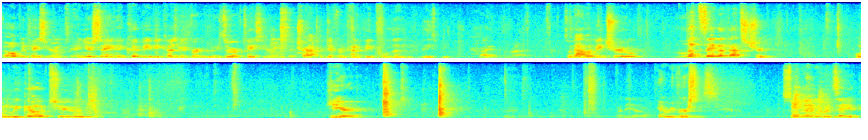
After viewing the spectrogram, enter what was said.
the open tasting rooms, and you're saying it could be because reserved tasting rooms attract a different kind of people than these people, right? Right. So that would be true, let's say that that's true. When we go to here, Or the other one. it reverses. So then we would say,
